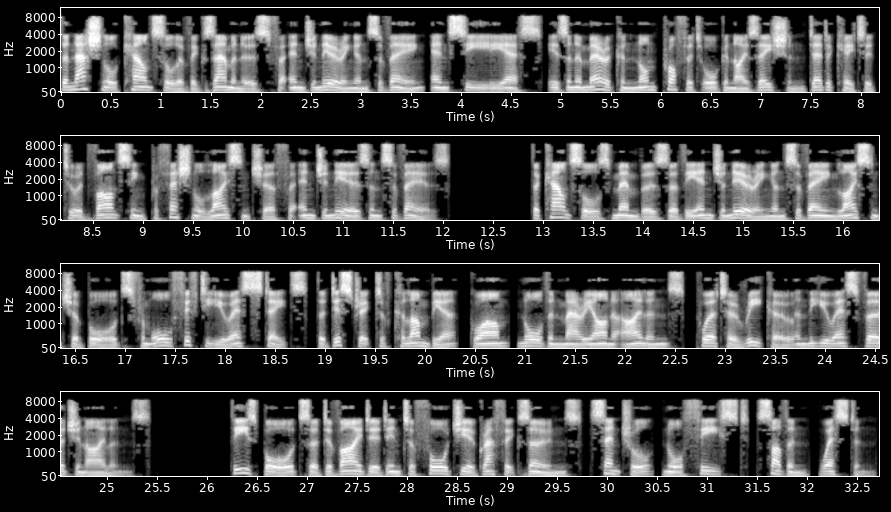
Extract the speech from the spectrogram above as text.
The National Council of Examiners for Engineering and Surveying is an American non-profit organization dedicated to advancing professional licensure for engineers and surveyors. The Council's members are the engineering and surveying licensure boards from all 50 U.S. states, the District of Columbia, Guam, Northern Mariana Islands, Puerto Rico and the U.S. Virgin Islands. These boards are divided into four geographic zones, Central, Northeast, Southern, Western.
